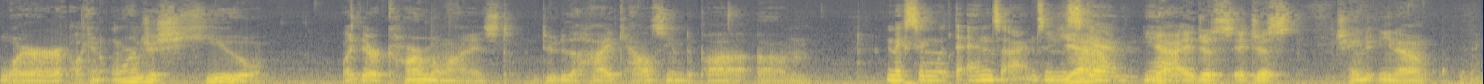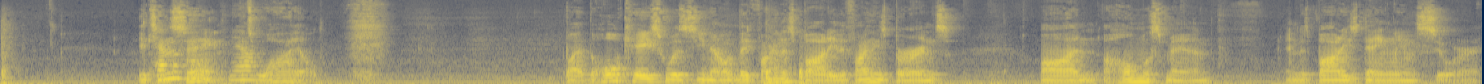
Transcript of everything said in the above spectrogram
were like an orangish hue, like they were caramelized due to the high calcium deposit. Um, Mixing with the enzymes in the yeah, skin. yeah, It just it just changed. You know, it's Chemical, insane. yeah. It's wild. But the whole case was, you know, they find this body, they find these burns on a homeless man, and his body's dangling in the sewer,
